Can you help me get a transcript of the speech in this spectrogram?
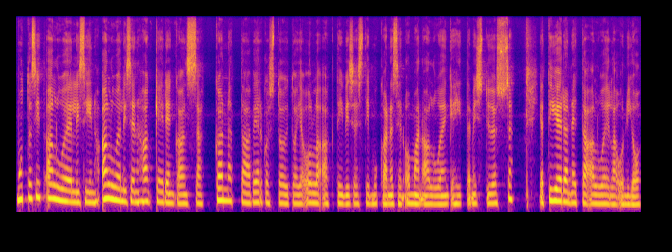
Mutta sitten alueellisiin, alueellisen hankkeiden kanssa kannattaa verkostoitua ja olla aktiivisesti mukana sen oman alueen kehittämistyössä. Ja tiedän, että alueilla on jo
